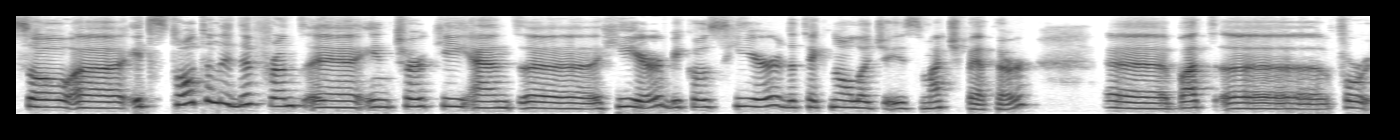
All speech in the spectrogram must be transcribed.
so uh, it's totally different uh, in Turkey and uh, here because here the technology is much better. Uh, but uh, for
